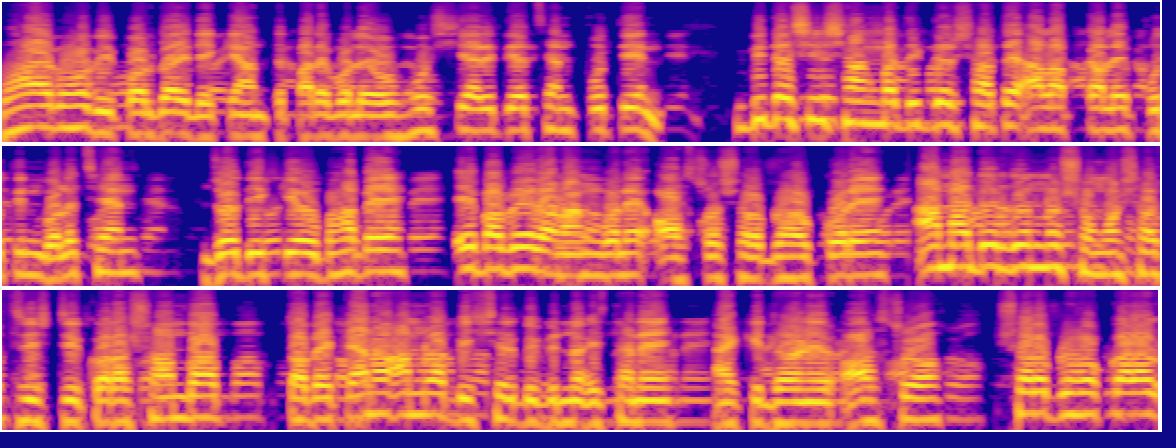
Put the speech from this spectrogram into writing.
ভয়াবহ বিপর্যয় ডেকে আনতে পারে বলেও হুঁশিয়ারি দিয়েছেন পুতিন। বিদেশি সাংবাদিকদের সাথে আলাপকালে পুতিন বলেছেন যদি কেউ ভাবে এভাবে রণাঙ্গনে অস্ত্র সরবরাহ করে আমাদের জন্য সমস্যা সৃষ্টি করা সম্ভব। তবে কেন আমরা বিশ্বের বিভিন্ন স্থানে একই ধরনের অস্ত্র সরবরাহ করার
